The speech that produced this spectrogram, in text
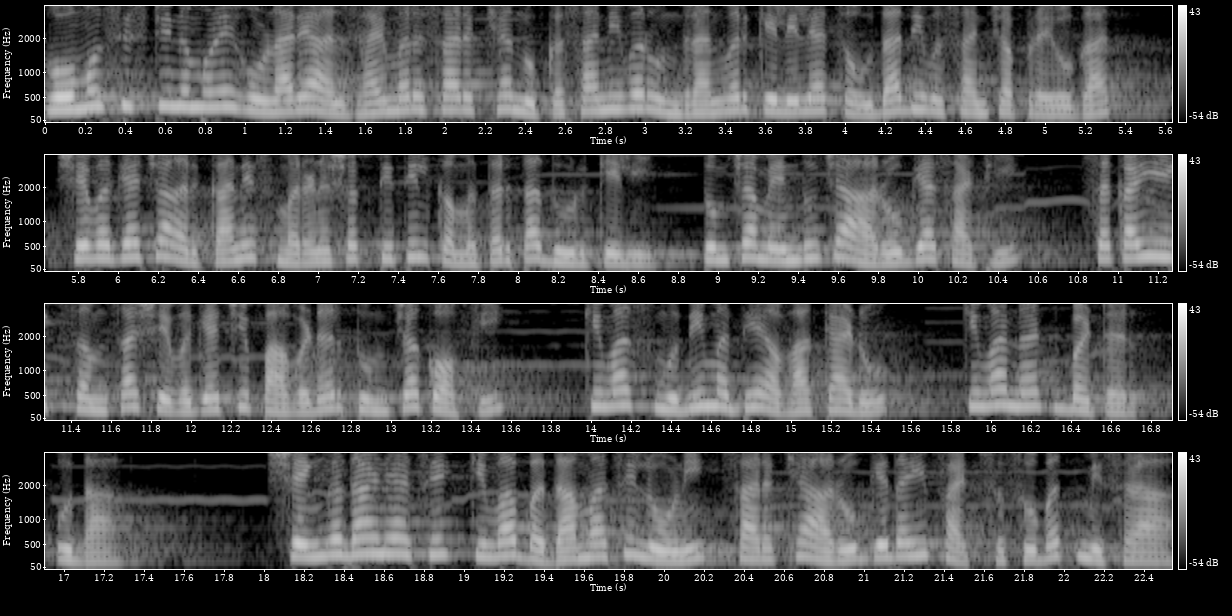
होमोसिस्टिनमुळे होणाऱ्या अल्झायमरसारख्या नुकसानीवर उंदरांवर केलेल्या चौदा दिवसांच्या प्रयोगात शेवग्याच्या अर्काने स्मरणशक्तीतील कमतरता दूर केली. तुमच्या मेंदूच्या आरोग्यासाठी सकाळी एक चमचा शेवग्याची पावडर तुमच्या कॉफी किंवा स्मूदीमध्ये अवाकॅडो किंवा नट बटर उदा. शेंगदाण्याचे किंवा बदामाचे लोणी सारख्या आरोग्यदायी फॅट्ससोबत मिसळा.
